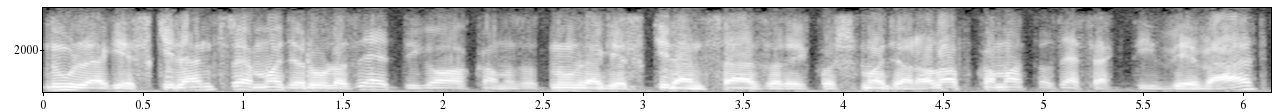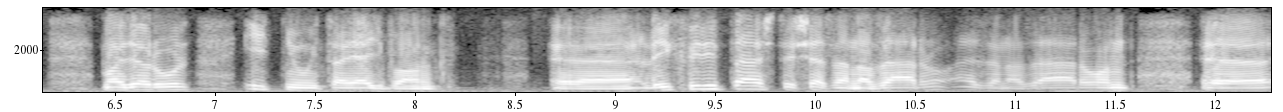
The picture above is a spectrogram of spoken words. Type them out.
0,9-re, magyarul az eddig alkalmazott 0,9%-os magyar alapkamat az effektívvé vált, magyarul itt nyújt a jegybank eh, likviditást, és ezen az áron, ezen az áron eh,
